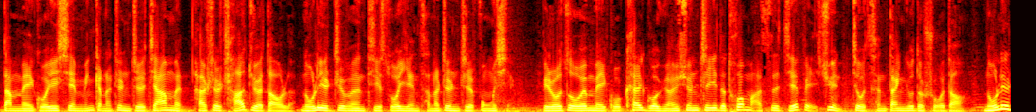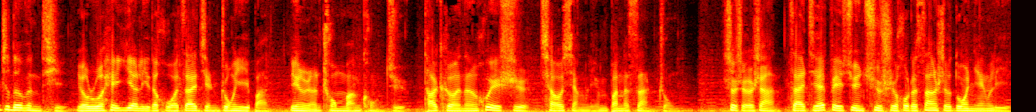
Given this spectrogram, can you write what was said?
但美国一些敏感的政治家们还是察觉到了奴隶制问题所隐藏的政治风险。比如，作为美国开国元勋之一的托马斯·杰斐逊就曾担忧地说道：“奴隶制的问题犹如黑夜里的火灾警钟一般，令人充满恐惧。它可能会是敲响铃般的丧钟。”事实上，在杰斐逊去世后的三十多年里，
